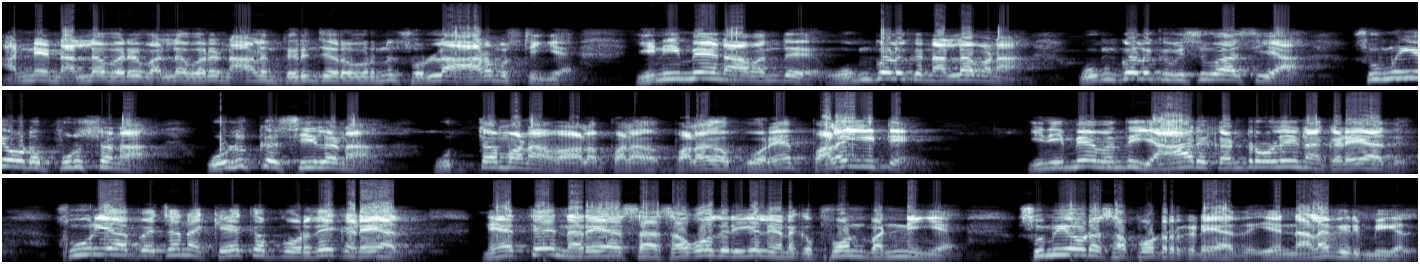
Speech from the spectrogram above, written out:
அண்ணே நல்லவர் வல்லவர் நாளும் தெரிஞ்சவர்னு சொல்ல ஆரம்பிச்சிட்டிங்க. இனிமே நான் வந்து உங்களுக்கு நல்லவனா உங்களுக்கு விசுவாசியா சுமியோட புருஷனா ஒழுக்க சீலனா உத்தமனா வாழ பழ பழக போகிறேன் பழகிட்டேன். இனிமே வந்து யார் கண்ட்ரோலையும் நான் கிடையாது. சூர்யா பேச்சை நான் கேட்க போகிறதே கிடையாது. நேத்தே நிறைய ச சகோதரிகள் எனக்கு ஃபோன் பண்ணீங்க. சுமியோட சப்போர்ட்டர் கிடையாது. என் நல விரும்பிகள்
